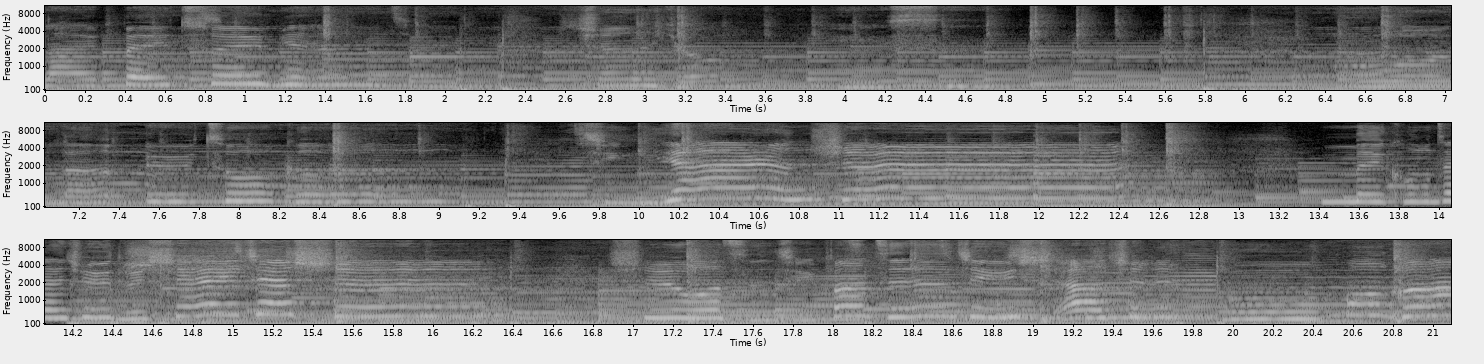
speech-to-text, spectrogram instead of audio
来被催眠真有意思，我乐于做个敬言人知，没空再去对谁解释，是我自己把自己挟制，不管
